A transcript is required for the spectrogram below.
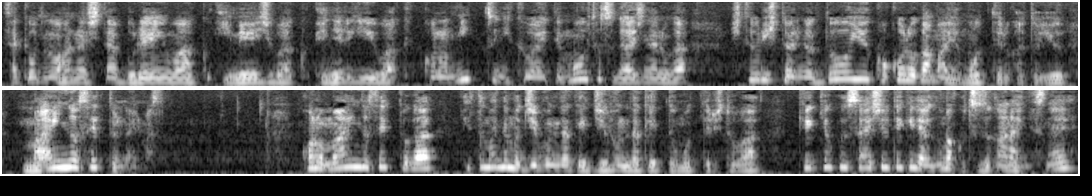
先ほどのお話したブレインワーク、イメージワーク、エネルギーワーク、この3つに加えてもう一つ大事なのが、一人一人のどういう心構えを持っているかというマインドセットになります。このマインドセットがいつまでも自分だけ自分だけって思ってる人は結局最終的にはうまく続かないんですね。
